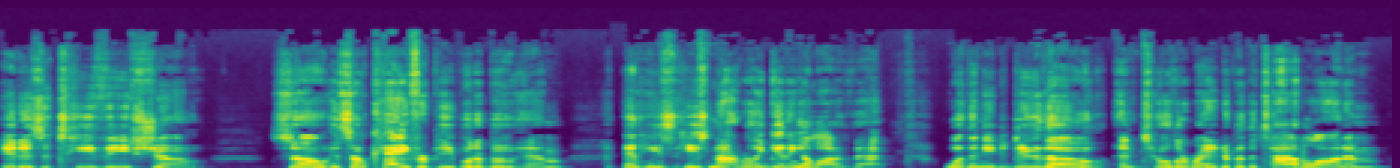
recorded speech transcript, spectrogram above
it is a TV show. So it's okay for people to boo him, and he's he's not really getting a lot of that. What they need to do though, until they're ready to put the title on him,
